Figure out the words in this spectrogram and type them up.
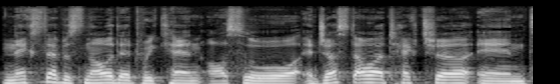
next step is now that we can also adjust our texture and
